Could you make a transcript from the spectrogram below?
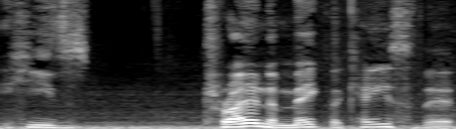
he's trying to make the case that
